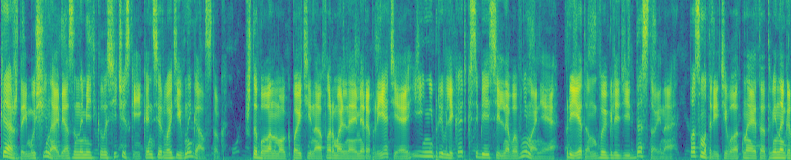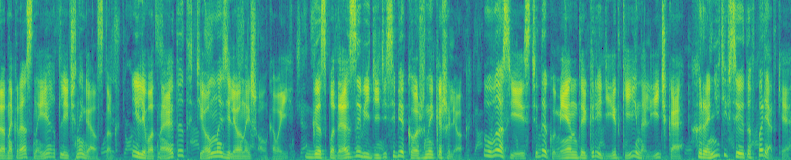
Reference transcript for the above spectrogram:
Каждый мужчина обязан иметь классический консервативный галстук, чтобы он мог пойти на формальное мероприятие и не привлекать к себе сильного внимания, при этом выглядеть достойно. Посмотрите вот на этот виноградно-красный и отличный галстук. Или вот на этот темно-зеленый шелковый. Господа, заведите себе кожаный кошелек. У вас есть документы, кредитки и наличка. Храните все это в порядке.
